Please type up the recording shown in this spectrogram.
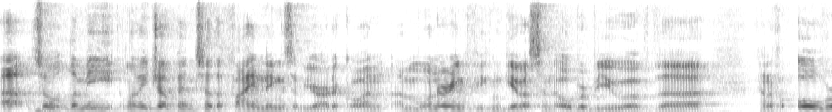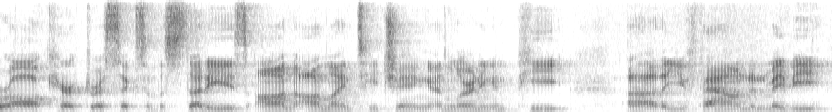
Uh, so let me let me jump into the findings of your article, and I'm wondering if you can give us an overview of the kind of overall characteristics of the studies on online teaching and learning in PETE uh, that you found, and maybe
